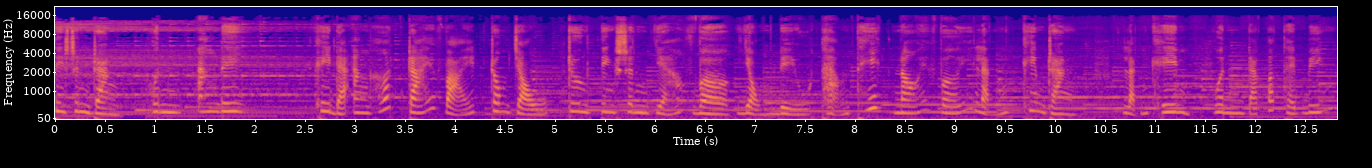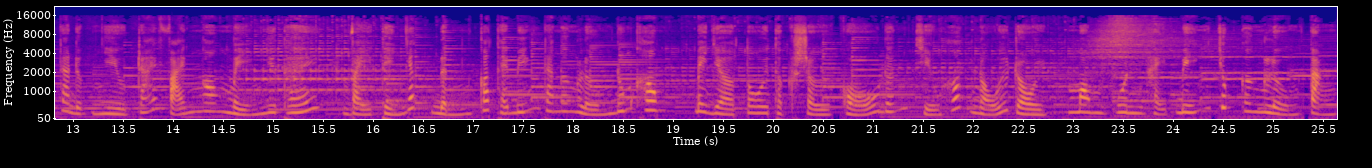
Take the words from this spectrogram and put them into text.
tiên sinh rằng, huynh, ăn đi. Khi đã ăn hết trái vải trong chậu, trương tiên sinh giả vờ, giọng điệu thảm thiết nói với lãnh khiêm rằng lãnh khiêm huynh đã có thể biến ra được nhiều trái phải ngon miệng như thế. Vậy thì nhất định có thể biến ra ngân lượng, đúng không? Bây giờ tôi thực sự khổ đến chịu hết nổi rồi. Mong huynh hãy biến chút ngân lượng tặng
